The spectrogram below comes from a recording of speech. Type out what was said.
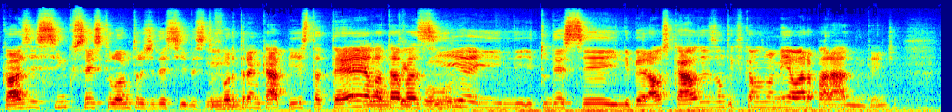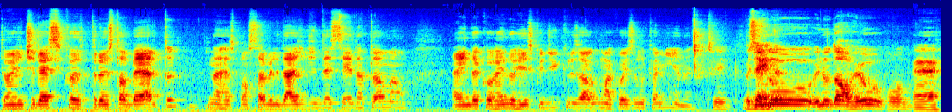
quase 5, 6 quilômetros de descida. Se tu for trancar a pista até ela tá vazia e, e tu descer e liberar os carros, eles vão ter que ficar uma meia hora parado, entende? Então a gente desce com o trânsito aberto na responsabilidade de descer na tua mão. Ainda correndo o risco de cruzar alguma coisa no caminho, né? Sim. Pois e, é, no, e no downhill, Colombo? É.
